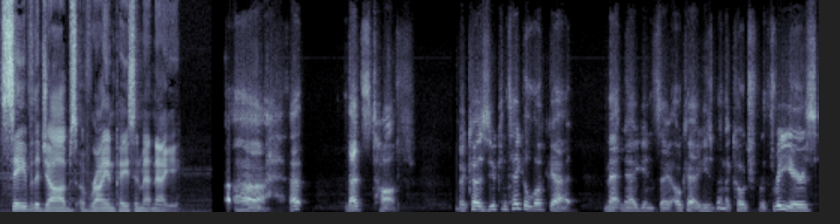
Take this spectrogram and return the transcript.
save the jobs of Ryan Pace and Matt Nagy? Uh, that that's tough because you can take a look at Matt Nagy and say, okay, he's been the coach for three years.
